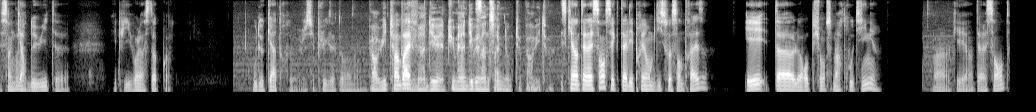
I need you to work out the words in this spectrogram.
5 Mm. cartes de 8, euh, et puis voilà, stop quoi. Ou de 4, euh, je sais plus exactement. mais- Par 8. Enfin, bref. Tu mets un, D- tu mets un DB25, donc tu pars 8. ouais. Ce qui est intéressant, c'est que tu as les préamps 1073 et tu as leur option Smart Routing, voilà, qui est intéressante.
